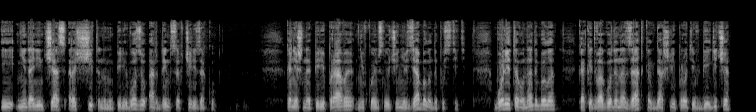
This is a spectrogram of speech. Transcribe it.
и не до один час рассчитанному перевозу ордынцев через Аку. Конечно, переправы ни в коем случае нельзя было допустить. Более того, надо было, как и два года назад, когда шли против Бегича,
